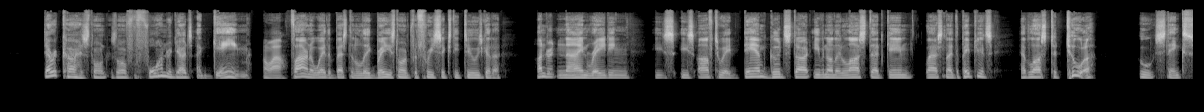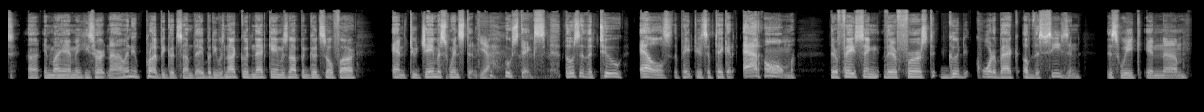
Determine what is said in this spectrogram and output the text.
Derek Carr has thrown, has thrown for 400 yards a game Oh wow. far and away the best in the league. Brady's thrown for 362. He's got a 109 rating. He's he's off to a damn good start, even though they lost that game last night. The Patriots have lost to Tua, who stinks uh, in Miami. He's hurt now, and he'll probably be good someday. But he was not good in that game. Has not been good so far. And to Jameis Winston, Yeah. who stinks. Those are the two L's the Patriots have taken at home. They're facing their first good quarterback of the season this week in um,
